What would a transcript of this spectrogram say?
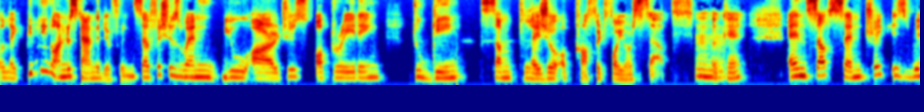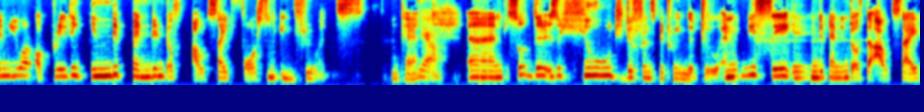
like people need to understand the difference. Selfish is when you are just operating to gain some pleasure or profit for yourself. Mhm. Okay, and self-centric is when you are operating independent of outside force and influence. Okay Yeah. and so there is a huge difference between the two and when we say independent of the outside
